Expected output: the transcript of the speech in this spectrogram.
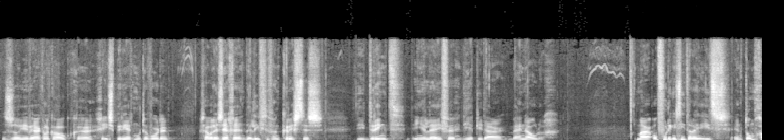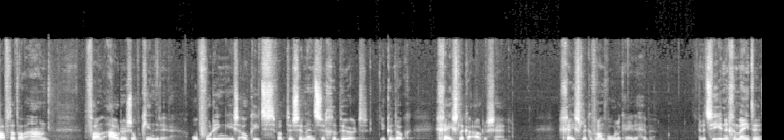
zul je werkelijk ook uh, geïnspireerd moeten worden. Ik zou willen zeggen, de liefde van Christus, die dringt in je leven, die heb je daarbij nodig. Maar opvoeding is niet alleen iets, en Tom gaf dat al aan, van ouders op kinderen. Opvoeding is ook iets wat tussen mensen gebeurt. Je kunt ook geestelijke ouders zijn, geestelijke verantwoordelijkheden hebben. En dat zie je in de gemeente,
